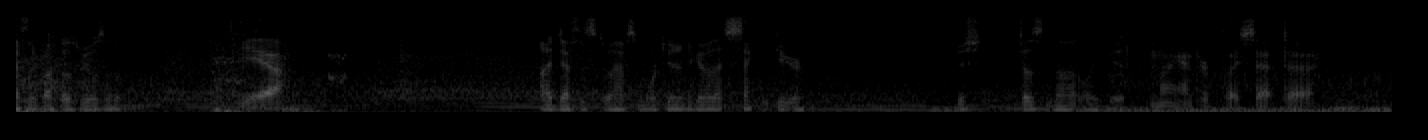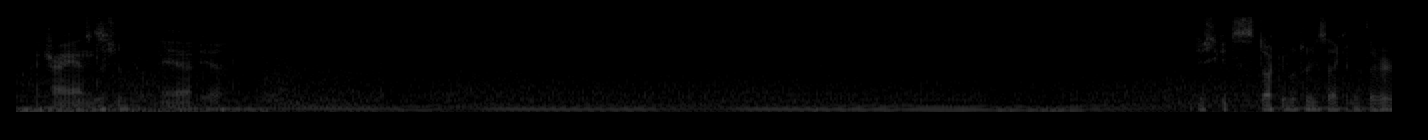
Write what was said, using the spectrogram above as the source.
definitely brought those wheels up. Yeah. I definitely still have some more tuning to go. That's second gear. Just does not like it. Might have to replace that, uh, that trans. Transmission. Yeah. Yeah. Just gets stuck in between second and third.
